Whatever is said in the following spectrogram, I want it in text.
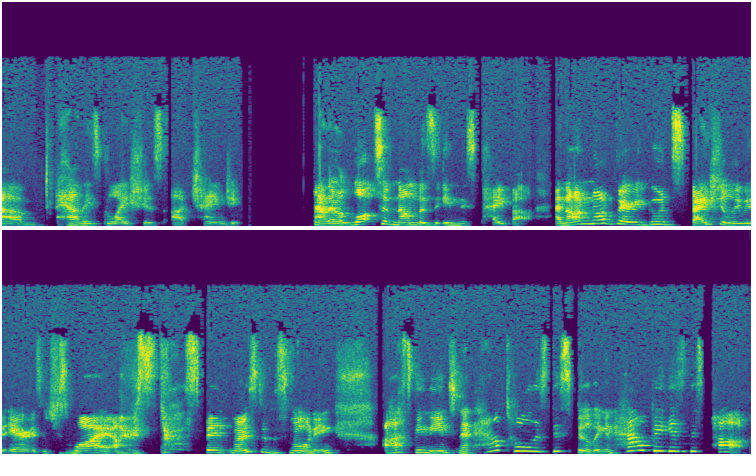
um, how these glaciers are changing. Now, there are lots of numbers in this paper, and I'm not very good spatially with areas, which is why I spent most of this morning asking the internet, how tall is this building and how big is this park?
